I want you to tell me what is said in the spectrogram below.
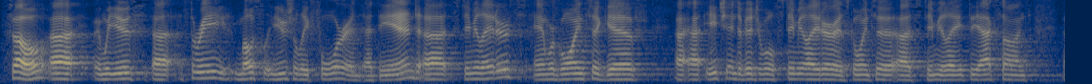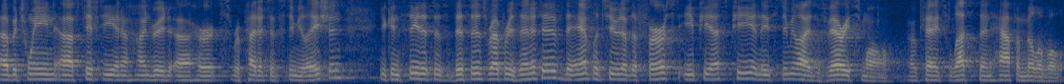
So, uh, and we use uh, three, mostly, usually four in, at the end, uh, stimulators, and we're going to give uh, uh, each individual stimulator is going to uh, stimulate the axons between 50 and 100 hertz repetitive stimulation. You can see this is, this is representative. The amplitude of the first EPSP in these stimuli is very small. Okay, it's less than half a millivolt.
